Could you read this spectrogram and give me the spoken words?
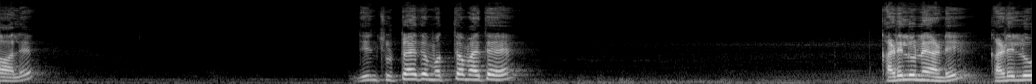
రావాలి. దీని చుట్టూ అయితే మొత్తం అయితే కడిలు ఉన్నాయండి. కడిలు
